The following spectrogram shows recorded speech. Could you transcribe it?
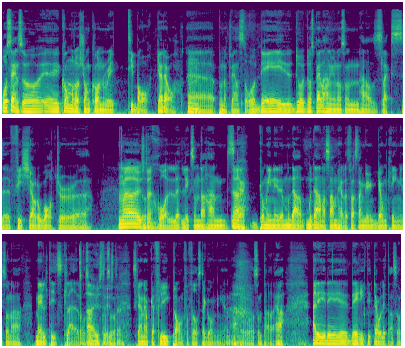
Och sen så eh, kommer då Sean Connery tillbaka då Mm. eh, på något vänster. Och det är ju, då, då spelar han ju någon sån här slags eh, fish out of water eh, Ja roll. Liksom där han ska Ja. komma in i det moderna, moderna samhället fast han går omkring i sådana medeltidskläder och sånt. Ja just det, och så just det. ska han åka flygplan för första gången och sånt där. Ja, ja det, det, det är riktigt dåligt alltså. Är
